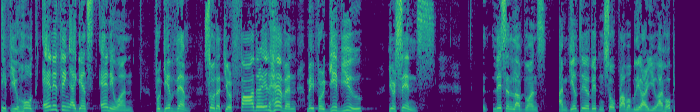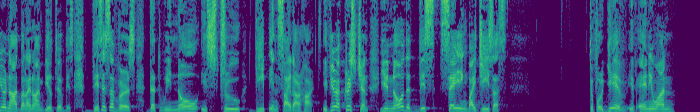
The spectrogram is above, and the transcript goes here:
if you hold anything against anyone, forgive them, so that your Father in heaven may forgive you your sins. Listen, loved ones, I'm guilty of it, and so probably are you. I hope you're not, but I know I'm guilty of this. This is a verse that we know is true deep inside our hearts. If you're a Christian, you know that this saying by Jesus, to forgive if anyone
